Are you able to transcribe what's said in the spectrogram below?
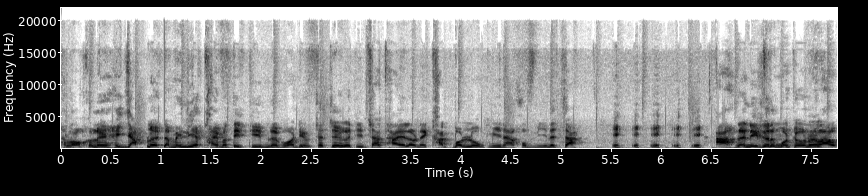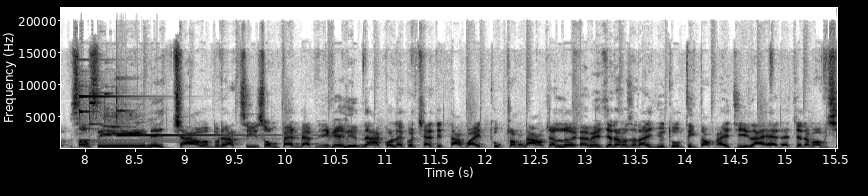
ทะเลาะกันเลยให้ยับเลยแล้วไม่เรียกใครมาติดทีมเลยเพราะว่าเดี๋ยวจะเจอกับทีมชาติไทยเราในคัดบอลโลกมีนาคมนี้นะจ๊ะ อะและนี่คือทั้งหมดของเรื่องเล่าเซาซีในเช้าวันพฤหัสสีส้มแป้นแบบนี้ก็อย่าลืมนะ กดไลค์กดแชร์ติดตามไว้ทุกช่องทางของฉันเลยแฟนเพจเจะนำมาสดายยูทูบทิกตอกไอจีไลน์แอดเจะนำมาพิเช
